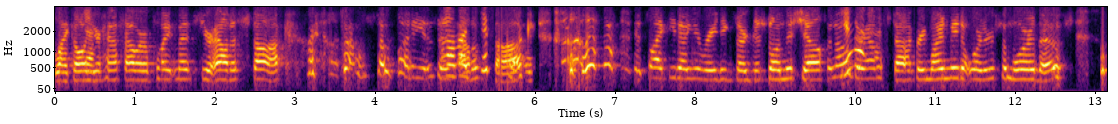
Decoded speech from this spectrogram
like all Yeah. your half hour appointments you're out of stock. I thought that was so funny. Is it Oh, out of stock. it's like, you know, your readings are just on the shelf and oh they're out of stock. Remind me to order some more of those.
